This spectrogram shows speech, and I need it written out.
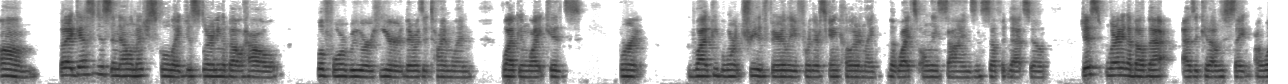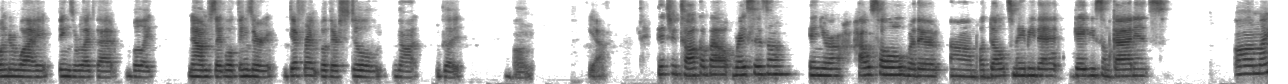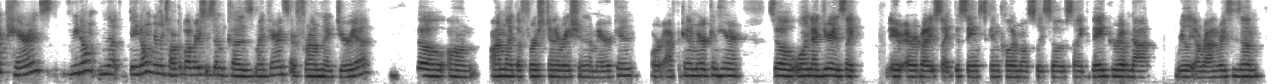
Um, but I guess just in elementary school, like just learning about how before we were here, there was a time when black and white kids weren't black people weren't treated fairly for their skin color and like the whites only signs and stuff like that. So just learning about that as a kid, I was just like, I wonder why things were like that. But like now I'm just like, well, things are different, but they're still not good. Um, yeah. Did you talk about racism in your household? Were there um, adults maybe that gave you some guidance? Um, my parents, we don't know, they don't really talk about racism because my parents are from Nigeria. So um, I'm like a first generation American or African American here. So, well, in Nigeria, it's like everybody's like the same skin color mostly. So it's like they grew up not really around racism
